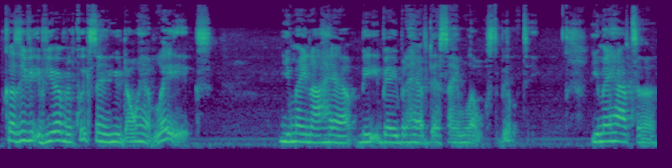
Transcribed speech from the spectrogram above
Because if, if you're ever in quicksand you don't have legs, you may not have be, be able to have that same level of stability. You may have to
